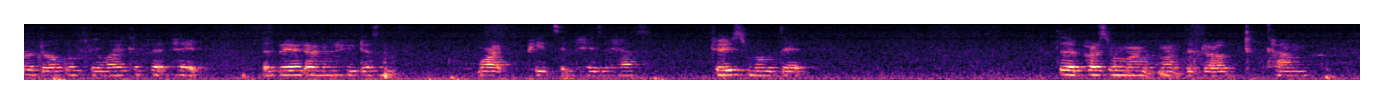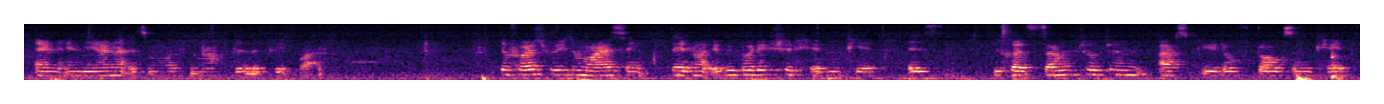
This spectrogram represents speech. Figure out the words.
a dog would feel like if it had a bird owner who doesn't like pets and has a house too small that the person won't want the dog to come and, and the owner isn't looking after the pet right. The first reason why I think that not everybody should have a pet is because some children are scared of dogs and cats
